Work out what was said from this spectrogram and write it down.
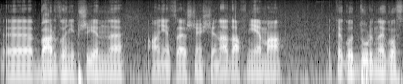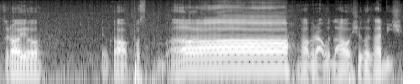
e, bardzo nieprzyjemne. A nie, całe szczęście nadaw nie ma tego durnego stroju. Tylko. O, dobra, udało się go zabić.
